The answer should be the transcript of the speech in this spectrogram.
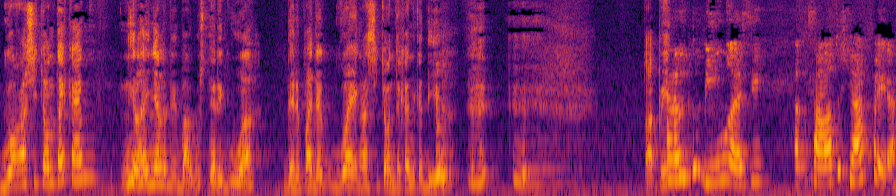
gue ngasih contekan nilainya lebih bagus dari gue daripada gue yang ngasih contekan ke dia. Tapi Kalian tuh bingung gak sih yang salah tuh siapa ya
